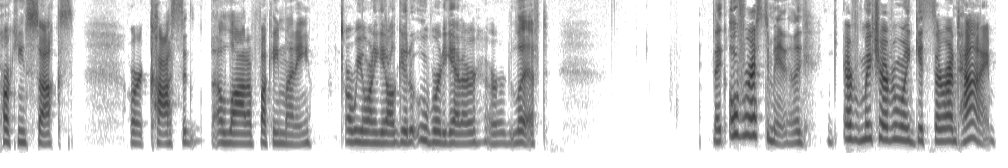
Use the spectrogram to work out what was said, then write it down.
parking sucks, or it costs a, a lot of fucking money, or we want to get all get Uber together or Lyft. Like overestimate it. Like every, make sure everyone gets there on time.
